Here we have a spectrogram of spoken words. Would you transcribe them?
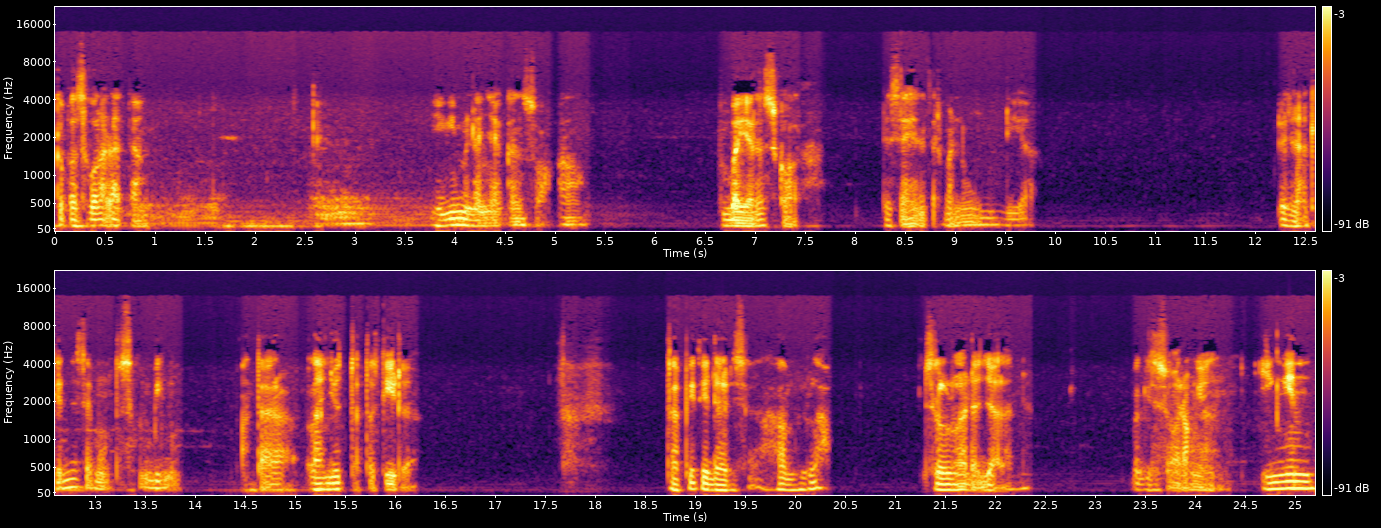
kepala sekolah datang ingin menanyakan soal pembayaran sekolah. Dan saya termenung dia. Dan akhirnya saya memutuskan bingung antara lanjut atau tidak. Tapi tidak bisa, alhamdulillah selalu ada jalannya. Bagi seseorang yang ingin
